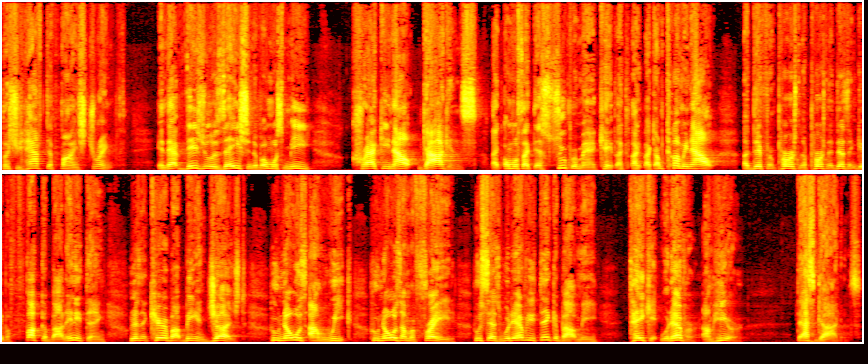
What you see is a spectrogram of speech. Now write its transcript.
But you have to find strength. In that visualization of almost me cracking out Goggins, like almost like that Superman cape, like, like, like I'm coming out a different person, a person that doesn't give a fuck about anything, who doesn't care about being judged, who knows I'm weak, who knows I'm afraid, who says, whatever you think about me, take it, whatever, I'm here. That's Goggins.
